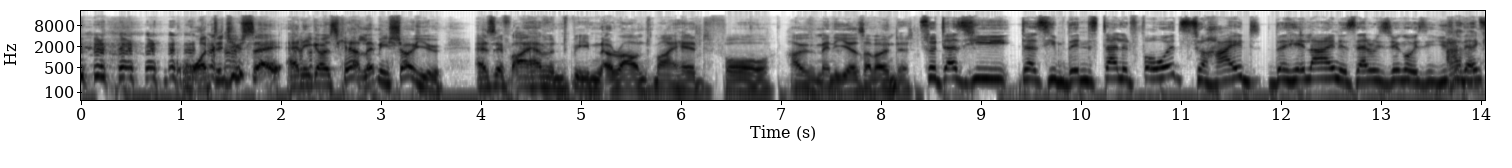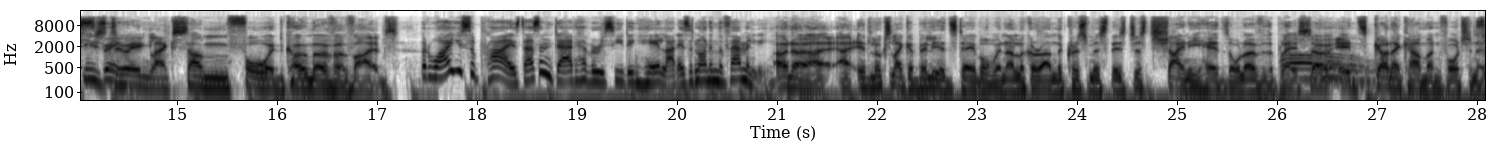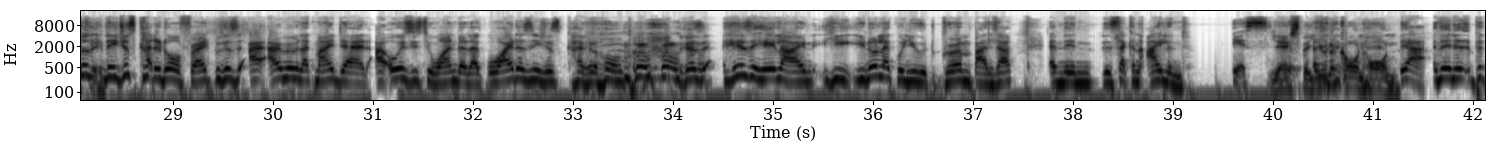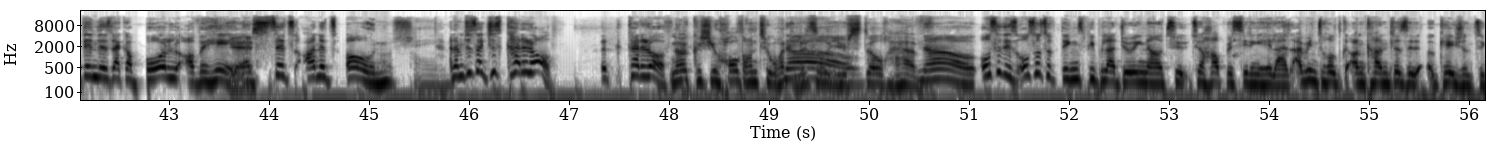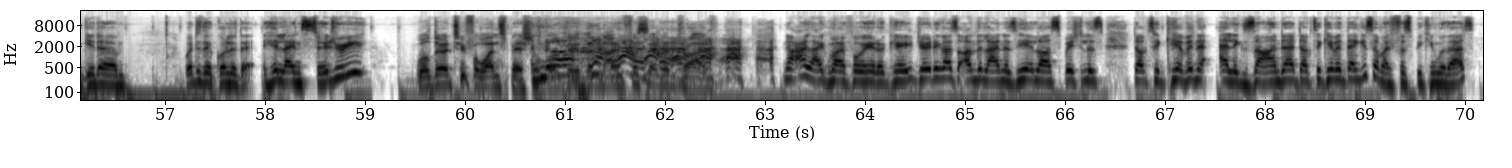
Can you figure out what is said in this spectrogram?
what did you say? And he goes, Here, let me show you. As if I haven't been around my head for however many years I've owned it. So does he does he then style it forwards to hide the hairline? Is that what he's doing, or is he using I that? I think he's spray? doing like some forward comb over vibes. But why are you surprised? Doesn't dad have a receding hairline? Is it not in the family? Oh no, I, I, it looks like a billiards table when I look around the Christmas. There's just shiny heads all over the place. So oh. it's gonna come, unfortunately. So they just cut it off, right? Because I, I remember, like my dad, I always used to wonder, like, why doesn't he just cut it off? because his hairline, he, you know, like when you grow in bandla, and then it's like an island. Yes. yes, the unicorn horn. Yeah, and then but then there's like a ball of a hair that sits on its own. Oh, shame. And I'm just like, just cut it off. Uh, Cut it off. No, because you hold on to what No. little you still have. No. Also, there's all sorts of things people are doing now to, to help receding hairlines. I've been told on countless occasions to get a, what do they call it, a hairline surgery? We'll do a two for one special. We'll do the nine for seven drive. No, I like my forehead, okay? Joining us on the line is hair loss specialist, Dr. Kevin Alexander. Dr. Kevin, thank you so much for speaking with us.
